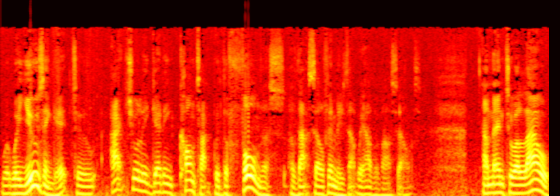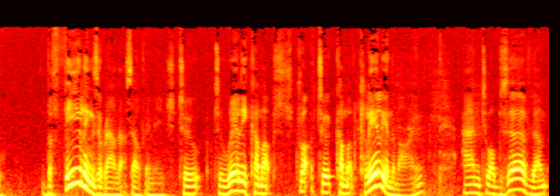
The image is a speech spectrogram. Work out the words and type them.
we're using it to actually get in contact with the fullness of that self-image that we have of ourselves and then to allow the feelings around that self-image to to really come up stru- to come up clearly in the mind and to observe them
